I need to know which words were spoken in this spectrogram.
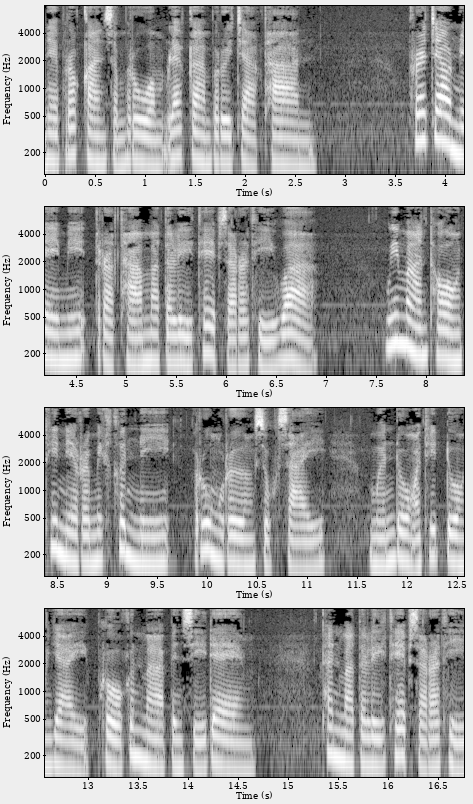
ในเพราะการสำรวมและการบริจาคทาน พระเจ้าเนมิตรัสถามมาตลีเทพสารถีว่า วิมานทองที่เนรมิตขึ้นนี้ รุ่งเรืองสุขใส เหมือนดวงอาทิตย์ดวงใหญ่โผล่ขึ้นมาเป็นสีแดง ท่านมาตลีเทพสารถี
